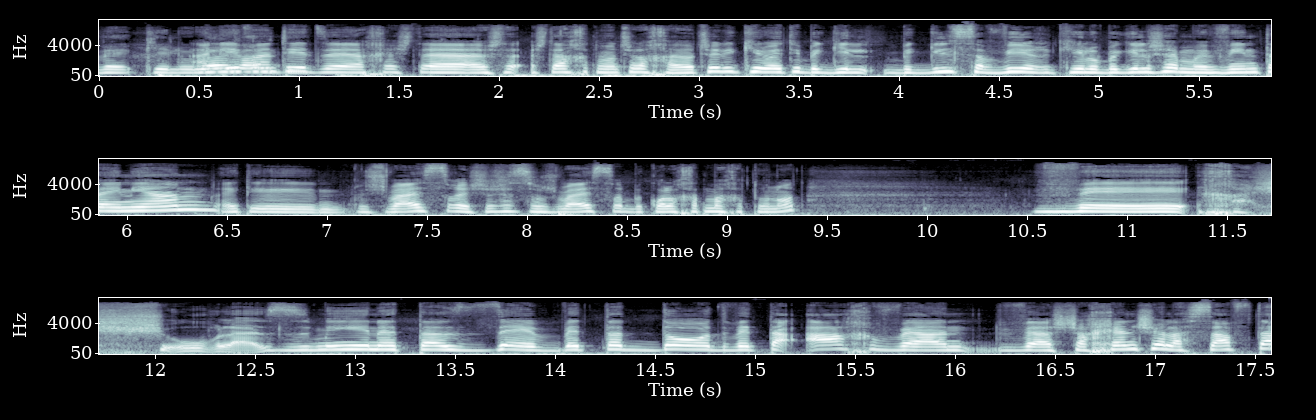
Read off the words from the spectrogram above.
וכאילו, לא הבנתי. אני הבנתי את זה אחרי שתי, שתי החתונות של החיות שלי, כאילו הייתי בגיל, בגיל סביר, כאילו בגיל שמבין את העניין, הייתי 17, 16, 17 בכל אחת מהחתונות. וחשוב להזמין את הזה, ואת הדוד, ואת האח, וה, והשכן של הסבתא.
